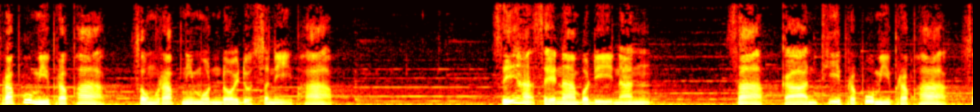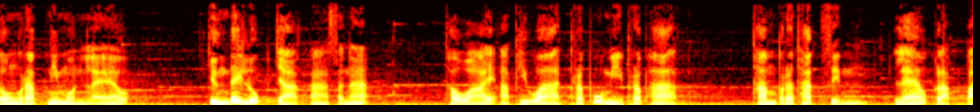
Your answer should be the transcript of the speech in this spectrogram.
พระผู้มีพระภาคทรงรับนิมนต์โดยดุษณีภาพ สีหเสนาบดีนั้น ทราบการที่พระผู้มีพระภาคทรงรับนิมนต์แล้ว จึงได้ลุกจากอาสนะ ถวายอภิวาทพระผู้มีพระภาคทำประทักษิณแล้วกลับไป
